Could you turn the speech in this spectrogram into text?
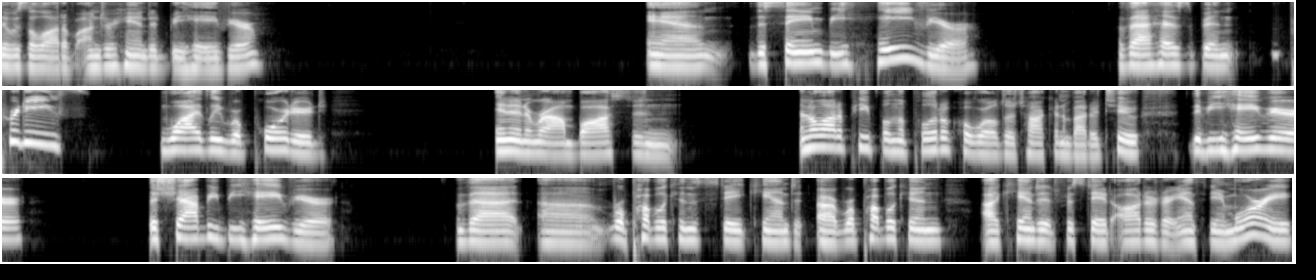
there was a lot of underhanded behavior. And the same behavior that has been pretty widely reported in and around Boston, and a lot of people in the political world are talking about it too. The behavior, the shabby behavior that uh, Republican state candidate, uh, Republican uh, candidate for state auditor Anthony Amore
